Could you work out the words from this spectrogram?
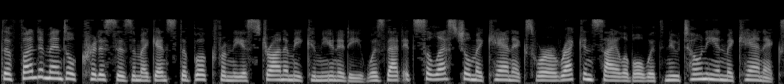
The fundamental criticism against the book from the astronomy community was that its celestial mechanics were irreconcilable with Newtonian mechanics,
